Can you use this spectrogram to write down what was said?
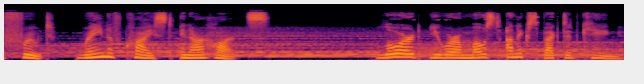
fruit, reign of Christ in our hearts. Lord, you are a most unexpected King,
